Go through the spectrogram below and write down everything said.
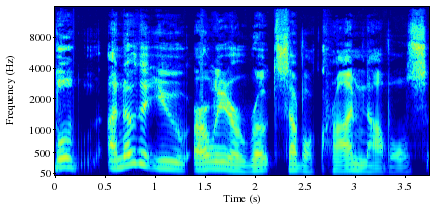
Well, I know that you earlier wrote several crime novels.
